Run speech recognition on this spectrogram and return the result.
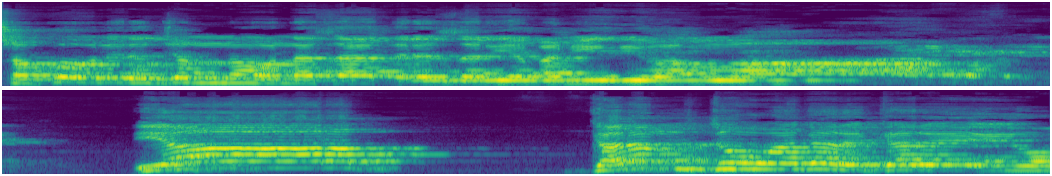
সকলের জন্য নাজাদের জরিয়া বানিয়ে দিও আল্লাহ। ইয়া রব আগর করে, ও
